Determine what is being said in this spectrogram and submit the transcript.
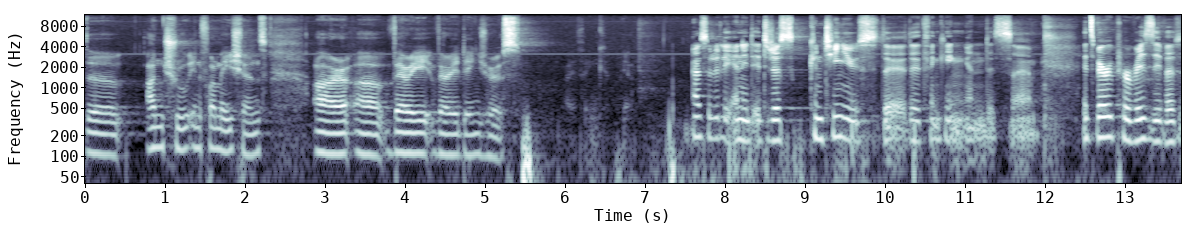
the untrue informations are uh, very very dangerous. I think. Absolutely, and it, it just continues the the thinking and this. Um, it's very pervasive as,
